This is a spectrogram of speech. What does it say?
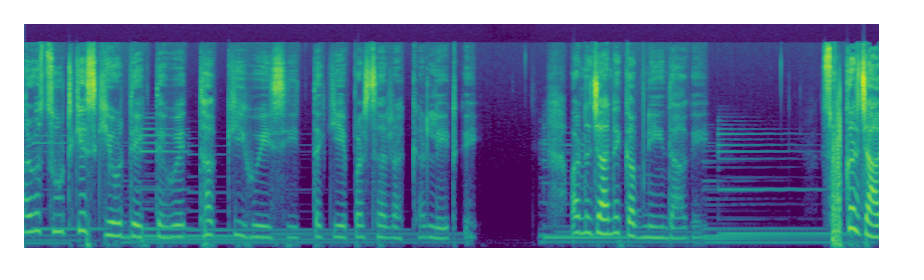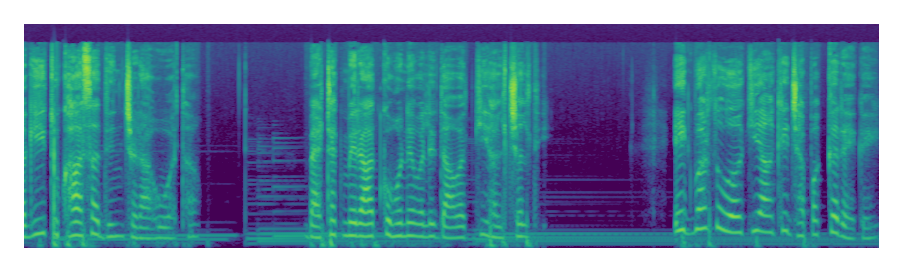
और वो सूटकेस की ओर देखते हुए थकी हुई सी तकिए पर सर रखकर लेट गई। और न जाने कब नींद आ गई। सोकर जागी तो खासा दिन चढ़ा हुआ था। बैठक में रात को होने वाली दावत की हलचल थी। एक बार तो अ की आँखें झपक कर रह गई।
